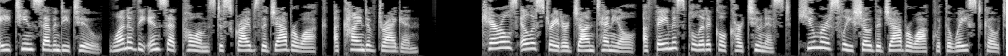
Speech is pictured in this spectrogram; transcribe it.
1872, one of the inset poems describes the Jabberwock, a kind of dragon. Carroll's illustrator John Tenniel, a famous political cartoonist, humorously showed the Jabberwock with the waistcoat,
